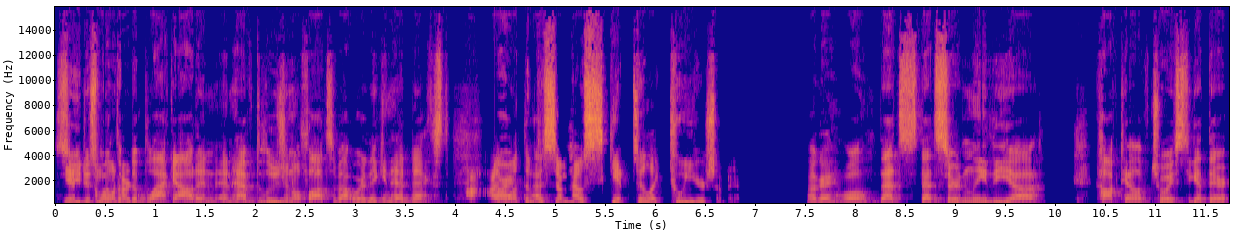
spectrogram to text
So yeah, you just I'm want them to black out and, and have delusional thoughts about where they can head next. I, I want right. them to I, somehow skip to like two years from now. Okay, well that's that's certainly the uh, cocktail of choice to get there.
